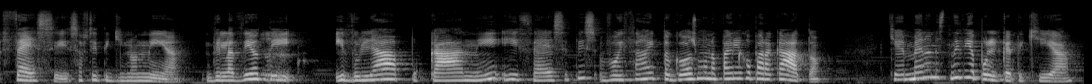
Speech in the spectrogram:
θέση σε αυτή την κοινωνία. Δηλαδή ότι η δουλειά που κάνει ή η θέση της βοηθάει τον κόσμο να πάει λίγο παρακάτω. Και μένανε στην ίδια πολυκατοικία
